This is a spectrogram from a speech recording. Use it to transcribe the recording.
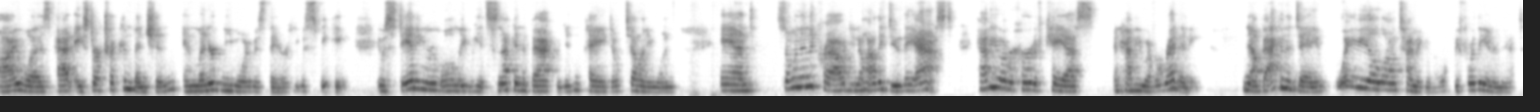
I was at a Star Trek convention and Leonard Nimoy was there. He was speaking. It was standing room only. We had snuck in the back. We didn't pay. Don't tell anyone. And someone in the crowd, you know how they do, they asked, Have you ever heard of KS and have you ever read any? Now, back in the day, way a long time ago, before the internet,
